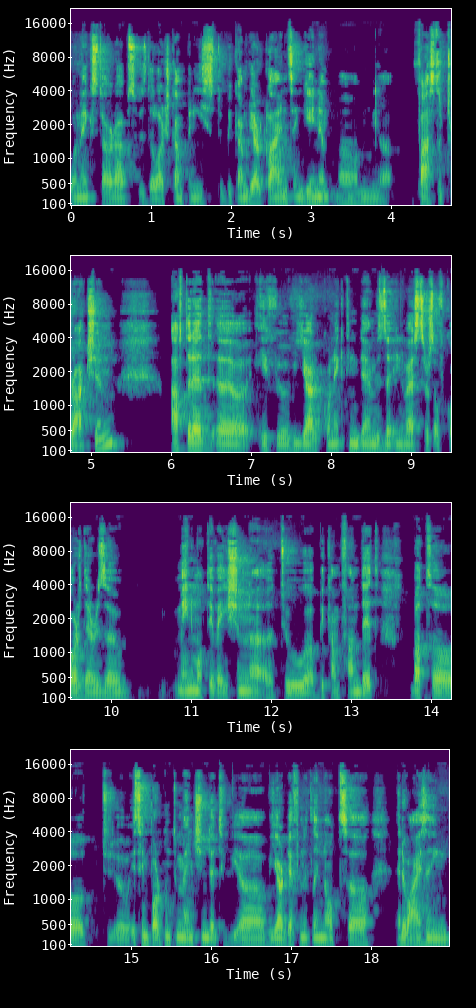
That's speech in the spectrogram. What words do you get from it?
connect startups with the large companies to become their clients and gain um, faster traction. After that, if we are connecting them with the investors, of course, there is a main motivation uh, to uh, become funded. But uh, to, it's important to mention that we, we are definitely not advising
